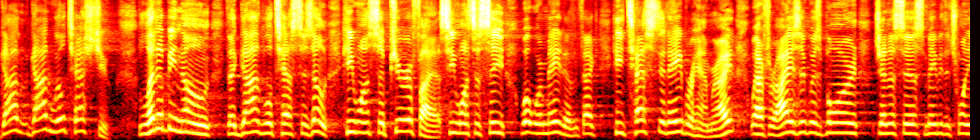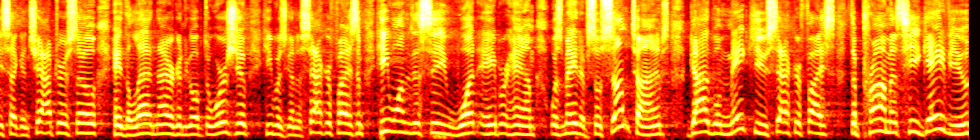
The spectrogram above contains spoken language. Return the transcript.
God, God will test you. Let it be known that God will test his own. He wants to purify us, he wants to see what we're made of. In fact, he tested Abraham, right? After Isaac was born, Genesis, maybe the 22nd chapter or so, hey, the lad and I are going to go up to worship. He was going to sacrifice him. He wanted to see what Abraham was made of. So sometimes God will make you sacrifice the promise he gave you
